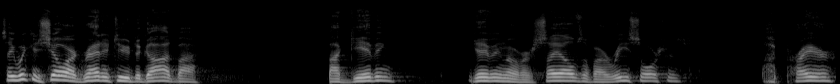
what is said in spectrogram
See, we can show our gratitude to God by, by giving, giving of ourselves, of our resources, by prayer,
